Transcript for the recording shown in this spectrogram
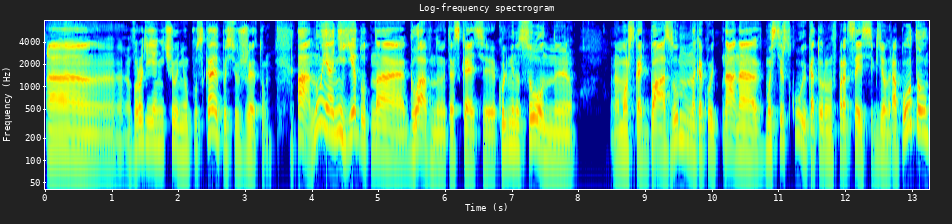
а, вроде я ничего не упускаю по сюжету. А, ну и они едут на главную, так сказать, кульминационную Э, можно сказать, базу на какой на, на мастерскую, которую он в процессе, где он работал,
